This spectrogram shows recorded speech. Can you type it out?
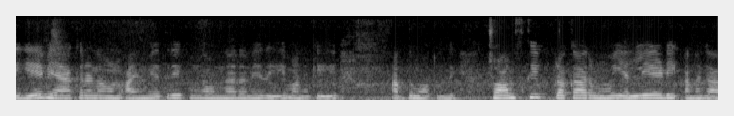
ఏ వ్యాకరణం ఆయన వ్యతిరేకంగా ఉన్నారనేది మనకి అర్థమవుతుంది. చామ్స్కీ ప్రకారము ఎల్ఏడి అనగా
